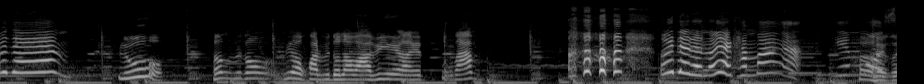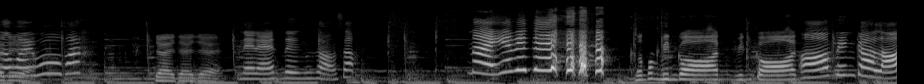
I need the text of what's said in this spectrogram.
พี่แซมรู้ ต้องต้องพี่เอาควันไปตัวลาวาพี่กำลังจะตกน้เฮ้ยเดี๋ยวเดี๋ยวหนูอยากทำบ้างอะ เกมโหมเฮ้ดยก็เซอดีร์ไวอะเวลปะำใช่ใช่ใช่ไหนไหนหนึ่งสองสามไหนอะพี่แซมมันต้องบินก่อนบินก่อนอ๋อบินก่อนเหรอ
